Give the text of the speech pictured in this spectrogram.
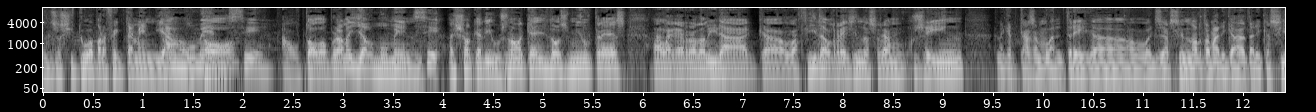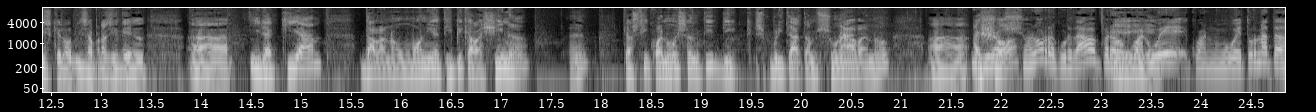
ens situa perfectament ja El el, moment, to, sí. el to del programa i el moment. Sí. Això que dius, no? Aquell 2003, a la guerra de l'Iraq, a la fi del règim de Saddam Hussein, en aquest cas amb l'entrega a l'exèrcit nord-americà de Tariq Assis, que era el vicepresident eh, iraquià, de la pneumònia típica a la Xina, eh? que, hosti, quan ho he sentit, dic, és veritat, em sonava, no? Uh, Jo això... això no ho recordava, però Eh. quan, ho he, quan ho he tornat a,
